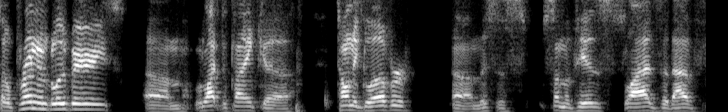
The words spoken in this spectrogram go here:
So pruning blueberries, um, would like to thank uh, Tony Glover. Um, this is some of his slides that I've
